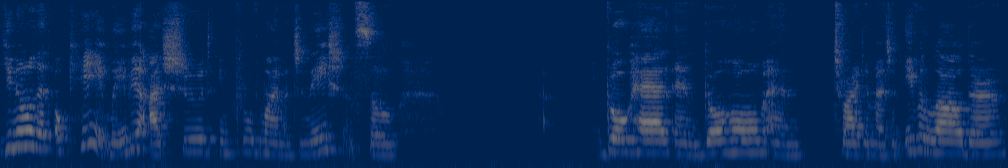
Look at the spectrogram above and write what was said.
You know that okay, maybe I should improve my imagination. So go ahead and go home and try to imagine even louder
